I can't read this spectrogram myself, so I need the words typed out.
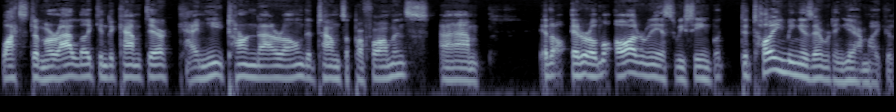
What's the morale like in the camp there? Can he turn that around in terms of performance? Um, it, it all remains to be seen, but the timing is everything here, Michael.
